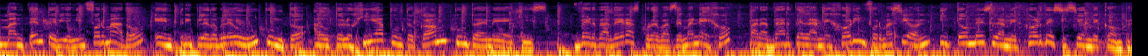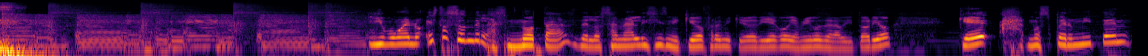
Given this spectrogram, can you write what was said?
Mantente bien informado en www.autologia.com.mx. Verdaderas pruebas de manejo para darte la mejor información y tomes la mejor decisión de compra. Y bueno, estas son de las notas, de los análisis, mi querido Fred, mi querido Diego y amigos del auditorio, que ah, nos permiten,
